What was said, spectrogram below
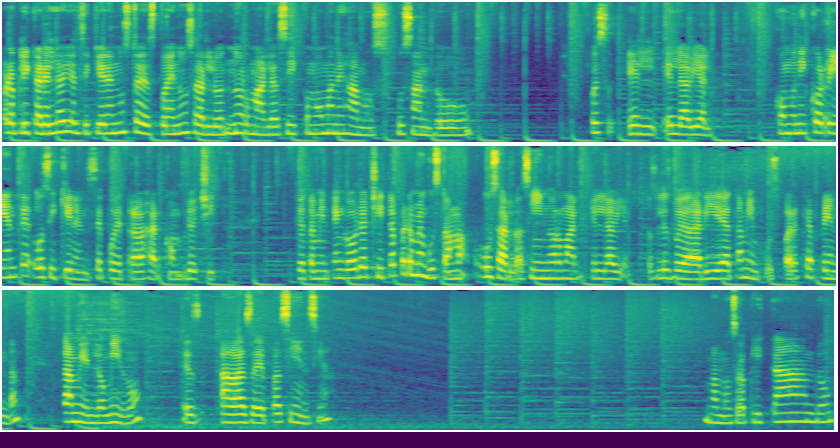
Para aplicar el labial, si quieren, ustedes pueden usarlo normal, así como manejamos usando pues, el, el labial común y corriente, o si quieren, se puede trabajar con brochita. Yo también tengo brochita, pero me gusta usarlo así normal el labial. Entonces les voy a dar idea también pues para que aprendan. También lo mismo, es a base de paciencia. Vamos aplicando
